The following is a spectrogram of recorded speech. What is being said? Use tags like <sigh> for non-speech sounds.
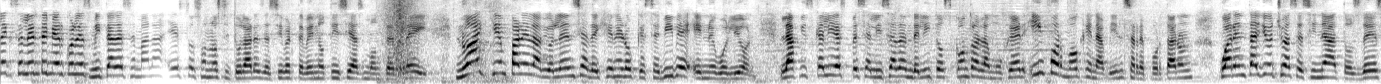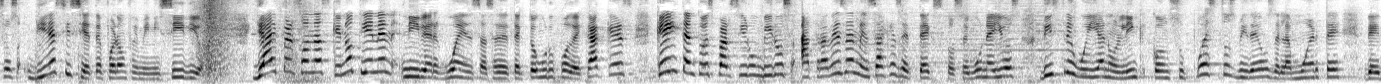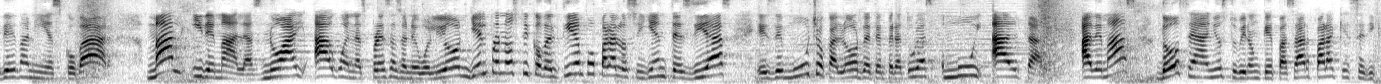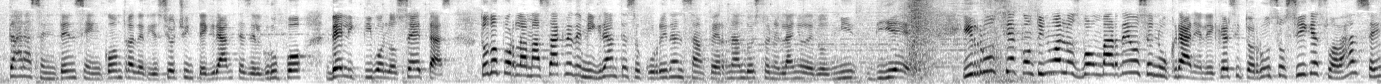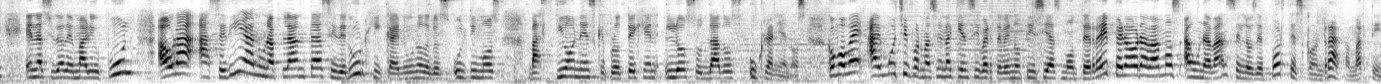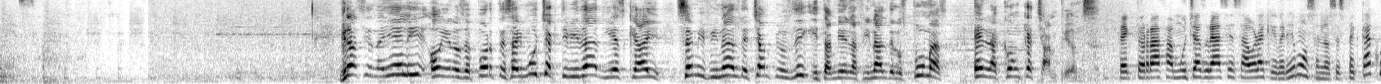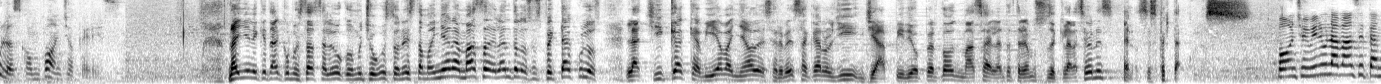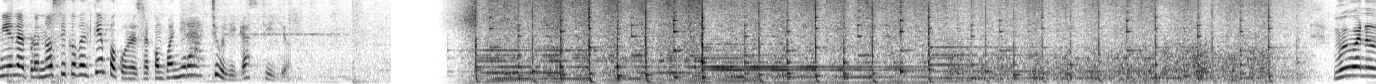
Hola, ¿qué tal? Excelente miércoles, mitad de semana. Estos son los titulares de Ciber TV Noticias Monterrey. No hay quien pare la violencia de género que se vive en Nuevo León. La Fiscalía Especializada en Delitos contra la Mujer informó que en abril se reportaron 48 asesinatos. De esos, 17 fueron feminicidios. Ya hay personas que no tienen ni vergüenza. Se detectó un grupo de hackers que intentó esparcir un virus a través de mensajes de texto. Según ellos, distribuían un link con supuestos videos de la muerte de Devani Escobar. Mal y de malas, no hay agua en las presas de Nuevo León y el pronóstico del tiempo para los siguientes días es de mucho calor, de temperaturas muy altas. Además, 12 años tuvieron que pasar para que se dictara sentencia en contra de 18 integrantes del grupo delictivo Los Zetas. Todo por la masacre de migrantes ocurrida en San Fernando, esto en el año de 2010. Y Rusia continúa los bombardeos en Ucrania. El ejército ruso sigue su avance en la ciudad de Mariupol. Ahora asedian una planta siderúrgica en uno de los últimos bastiones que protegen los soldados ucranianos. Como ve, hay mucha información aquí en Ciber TV Noticias Monterrey, pero ahora vamos a un avance en los deportes con Rafa Martínez. Gracias Nayeli. Hoy en los deportes hay mucha actividad y es que hay semifinal de Champions League y también la final de los Pumas en la Conca Champions. Perfecto, Rafa. Muchas gracias. Ahora que veremos en los espectáculos con Poncho Pérez. Nayeli, ¿qué tal? ¿Cómo estás? Saludo con mucho gusto en esta mañana. Más adelante los espectáculos. La chica que había bañado de cerveza, Carol G, ya pidió perdón. Más adelante tenemos sus declaraciones en los espectáculos. Poncho, y viene un avance también del pronóstico del tiempo con nuestra compañera Julie Castillo.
